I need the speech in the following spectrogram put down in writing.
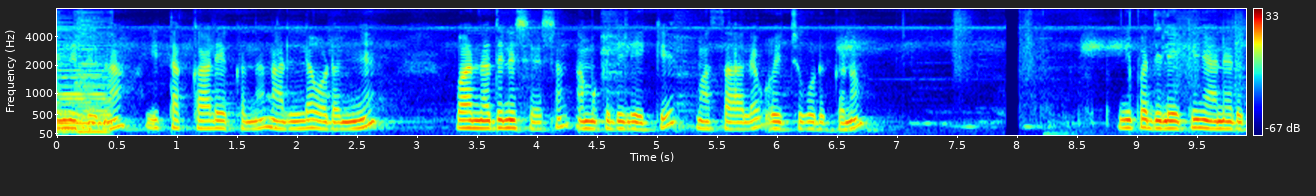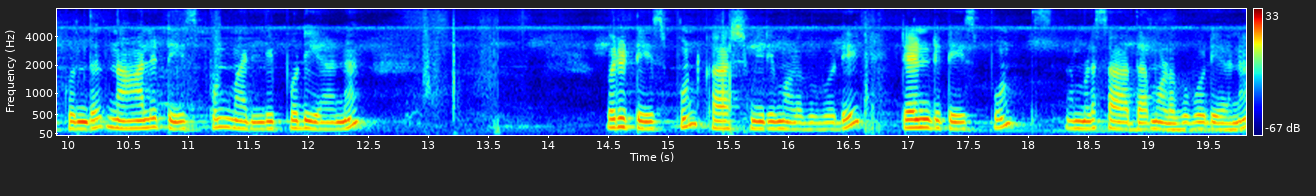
എന്നിട്ട് ഈ തക്കാളിയൊക്കെ ഒന്ന് നല്ല ഉടഞ്ഞ് വന്നതിന് ശേഷം നമുക്കിതിലേക്ക് മസാല ഒഴിച്ച് കൊടുക്കണം. ഇനിയിപ്പോൾ ഇതിലേക്ക് ഞാൻ എടുക്കുന്നത് നാല് ടീസ്പൂൺ മല്ലിപ്പൊടിയാണ്. ഒരു ടീസ്പൂൺ കാശ്മീരി മുളക് പൊടി രണ്ട് ടീസ്പൂൺ നമ്മൾ സാധാ മുളക് പൊടിയാണ്.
